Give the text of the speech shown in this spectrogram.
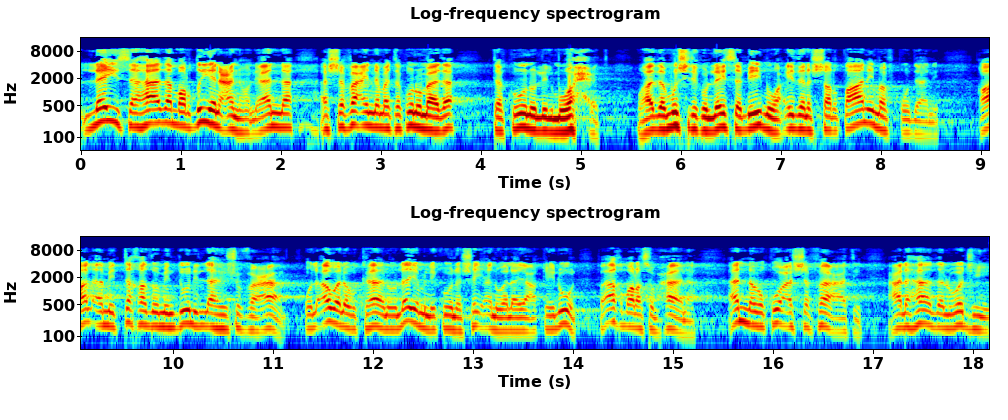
ليس هذا مرضيا عنه لأن الشفاعة إنما تكون ماذا؟ تكون للموحد وهذا مشرك ليس به اذا الشرطان مفقودان قال أم اتخذوا من دون الله شفعاء؟ قل أولو كانوا لا يملكون شيئا ولا يعقلون. فأخبر سبحانه أن وقوع الشفاعة على هذا الوجه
